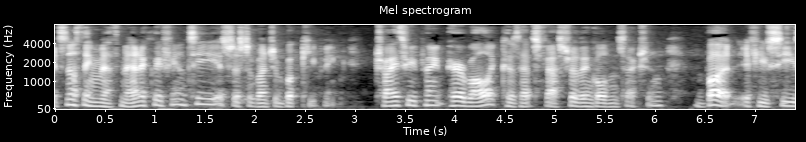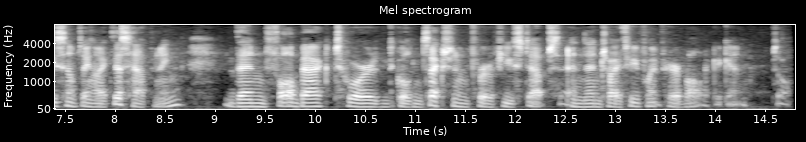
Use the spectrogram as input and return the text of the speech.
It's nothing mathematically fancy, it's just a bunch of bookkeeping. Try three-point parabolic because that's faster than golden section, but if you see something like this happening, then fall back toward the golden section for a few steps and then try three-point parabolic again. So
